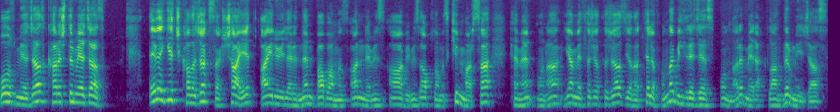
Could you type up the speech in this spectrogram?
bozmayacağız, karıştırmayacağız. Eve geç kalacaksak şayet aile üyelerinden babamız, annemiz, abimiz, ablamız kim varsa hemen ona ya mesaj atacağız ya da telefonla bildireceğiz. Onları meraklandırmayacağız.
